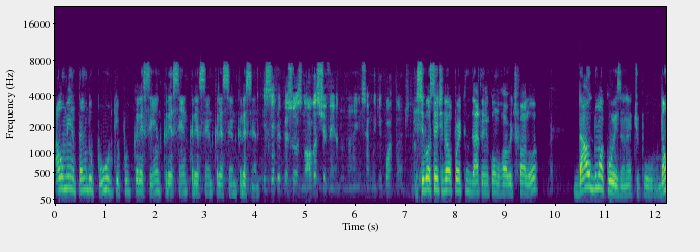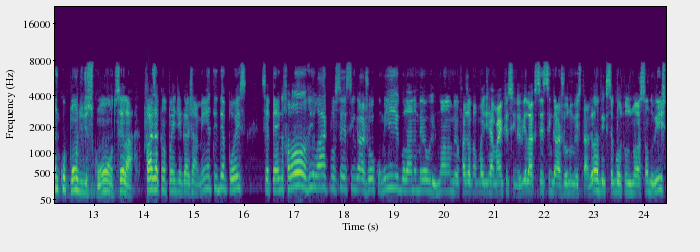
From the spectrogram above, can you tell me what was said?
aumentando o público, o público crescendo, crescendo, crescendo, crescendo, crescendo. E sempre pessoas novas te vendo, né? Isso é muito importante. Também. E se você tiver oportunidade também, como o Robert falou, dá alguma coisa, né? Tipo, dá um cupom de desconto, sei lá, faz a campanha de engajamento e depois você pega e fala, ô, oh, vi lá que você se engajou comigo lá no meu, lá no meu, faz a campanha de remarketing assim, eu vi lá que você se engajou no meu Instagram, vi que você gostou do nosso sanduíche,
